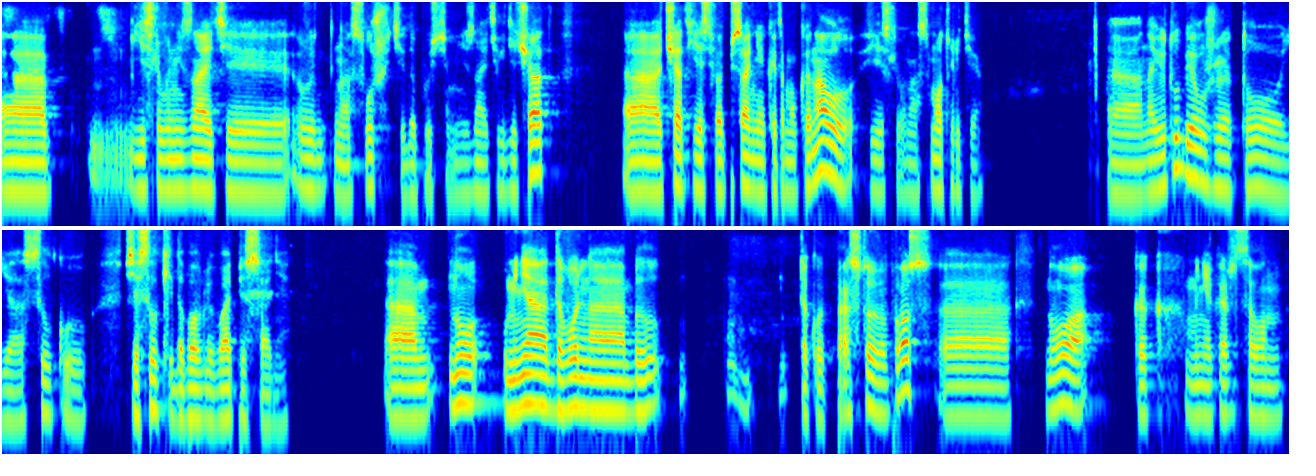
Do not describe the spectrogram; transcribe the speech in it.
А, если вы не знаете, вы нас слушаете, допустим, не знаете, где чат, А, чат есть в описании к этому каналу. Если вы нас смотрите а, на YouTube уже, то я ссылку, все ссылки добавлю в описании. Ну, у меня довольно был такой простой вопрос, но, как мне кажется, он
